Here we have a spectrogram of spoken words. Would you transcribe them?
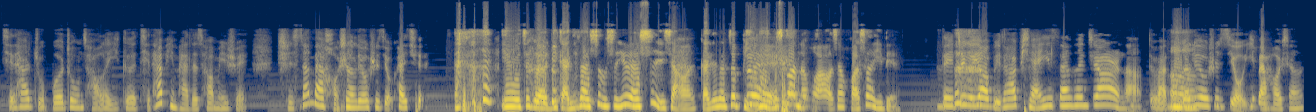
其他主播种草了一个其他品牌的糙米水，是三百毫升六十九块钱。因为这个，你感觉到是不是又要试一下啊？感觉到这比例算的话，好像划算一点。对，这个要比它便宜三分之二呢，对吧？那个六十九一百毫升，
